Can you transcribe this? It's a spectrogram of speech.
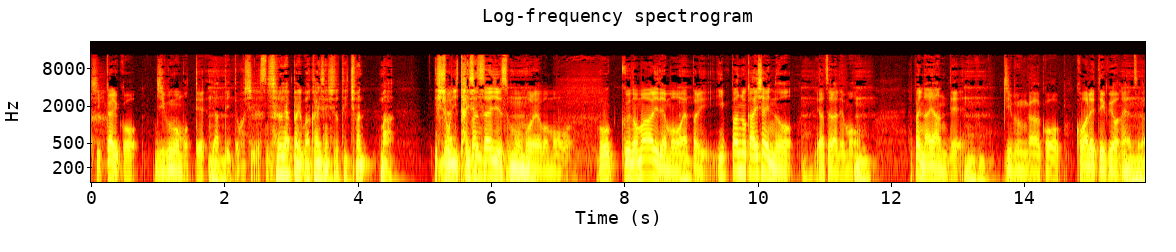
しっかりこう、自分を持ってやっていってほしいですね。それがやっぱり若い選手にとって一番、まあ、非常に大切一番大事です。もうこれはもう、僕の周りでも、やっぱり一般の会社員の奴らでも、やっぱり悩んで、自分がこう、壊れていくようなやつが、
